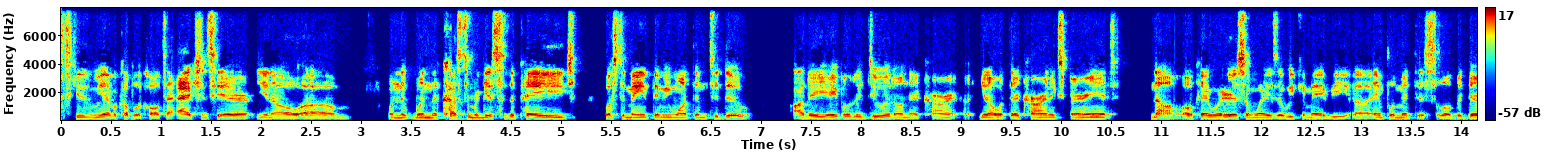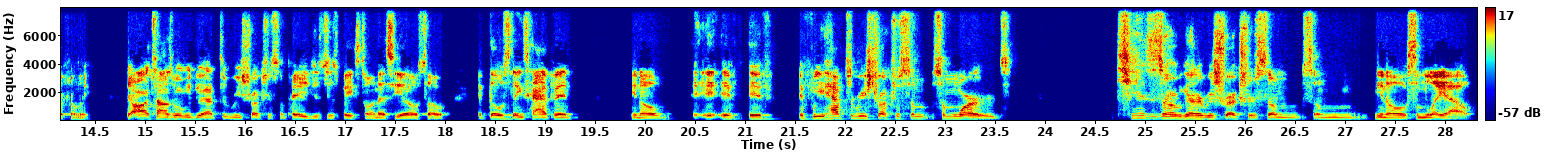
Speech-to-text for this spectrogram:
Excuse me, we have a couple of call to actions here. You know, um, when the, when the customer gets to the page, what's the main thing we want them to do? Are they able to do it on their current, you know, with their current experience? No. Okay. Well, here's some ways that we can maybe uh, implement this a little bit differently. There are times where we do have to restructure some pages just based on SEO. So if those things happen, you know, if if if we have to restructure some some words, chances are we got to restructure some some you know some layout,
